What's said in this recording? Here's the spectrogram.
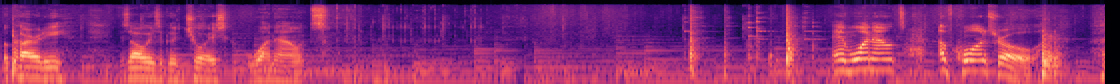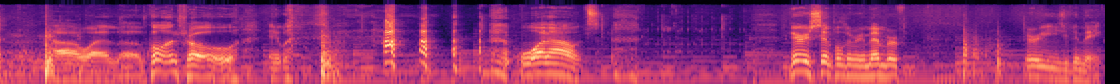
Bacardi is always a good choice, one ounce. And one ounce of Cointreau. How I love Cointreau. One ounce. Very simple to remember, very easy to make.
